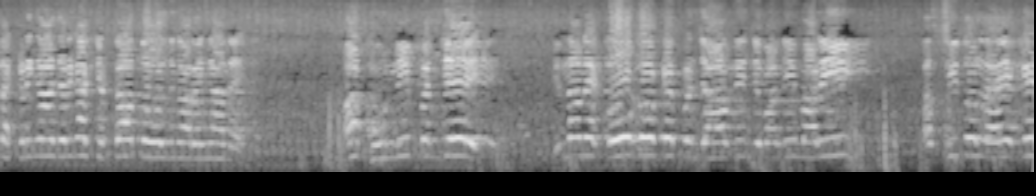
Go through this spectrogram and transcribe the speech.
ਤੱਕੜੀਆਂ ਜਿਹੜੀਆਂ ਚਿੱਟਾ ਤੋਲਦੀਆਂ ਰਹੀਆਂ ਨੇ। ਆ ਖੂਨੀ ਪੰਜੇ, ਜਿਨ੍ਹਾਂ ਨੇ ਕੋ ਕੋ ਕੇ ਪੰਜਾਬ ਦੀ ਜਵਾਨੀ ਮਾਰੀ 80 ਤੋਂ ਲੈ ਕੇ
